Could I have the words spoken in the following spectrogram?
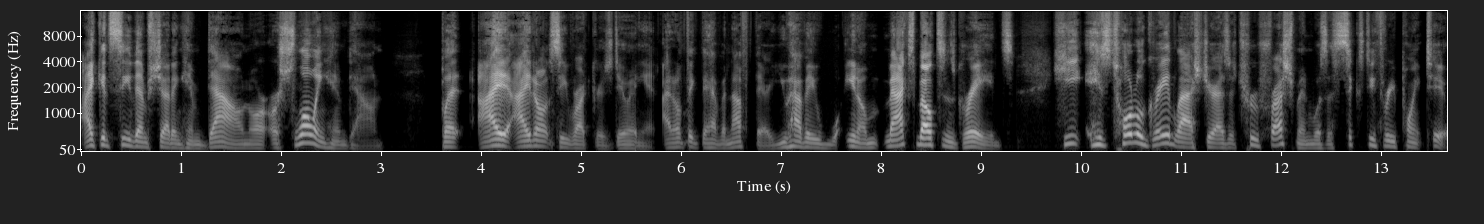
I could see them shutting him down or or slowing him down, but I I don't see Rutgers doing it. I don't think they have enough there. You have a you know Max Melton's grades. He his total grade last year as a true freshman was a sixty three point two,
